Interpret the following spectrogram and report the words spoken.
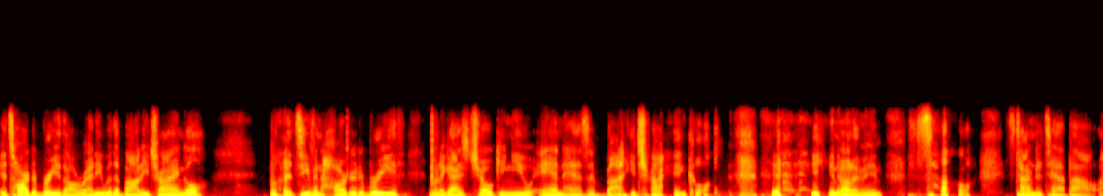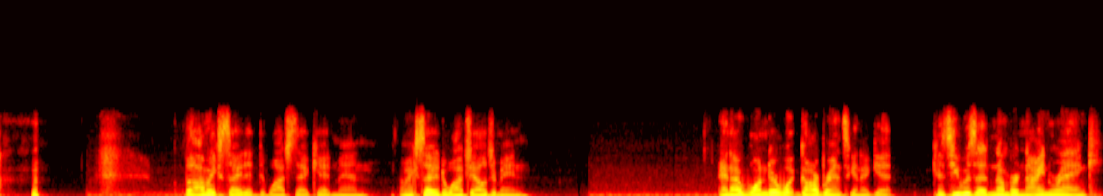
It's hard to breathe already with a body triangle, but it's even harder to breathe when a guy's choking you and has a body triangle. you know what I mean? So it's time to tap out. but I'm excited to watch that kid, man. I'm excited to watch Aljamain. And I wonder what Garbrandt's gonna get because he was at number nine rank,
